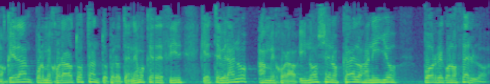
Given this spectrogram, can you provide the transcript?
Nos quedan por mejorar otros tantos, pero tenemos que decir que este verano han mejorado y no se nos caen los anillos por reconocerlo.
